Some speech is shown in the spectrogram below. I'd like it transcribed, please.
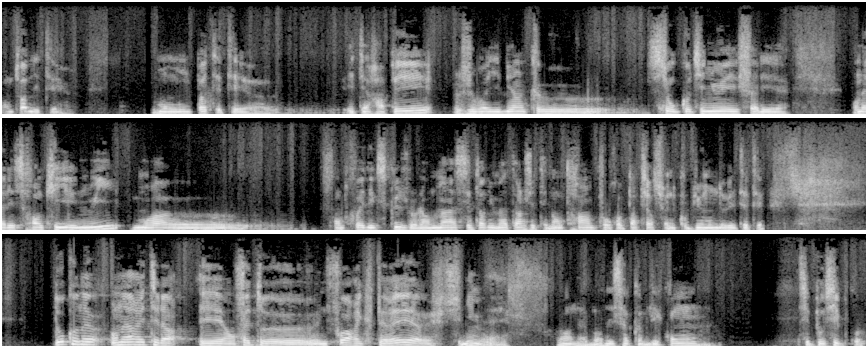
Antoine était mon pote était euh, était râpé je voyais bien que si on continuait il fallait on allait se ranquiller une nuit moi euh, sans trouver d'excuses le lendemain à 7 heures du matin j'étais dans le train pour repartir sur une coupe du monde de VTT donc on a on a arrêté là et en fait une fois récupéré je me suis dit mais on a abordé ça comme des cons c'est possible quoi.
